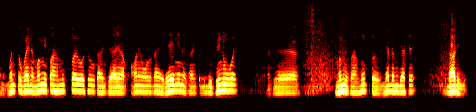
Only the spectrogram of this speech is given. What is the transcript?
અને મંતુભાઈને મમ્મી પાસે મૂકતો આવ્યો છું કારણ કે અહીંયા પાણી વાળું કાંઈ રહે નહીં ને કારણ કે બધું ભીનું હોય. એટલે મમ્મી પાસે મૂકતો આવ્યો. મેડમ ગયા છે, દાડીએ.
